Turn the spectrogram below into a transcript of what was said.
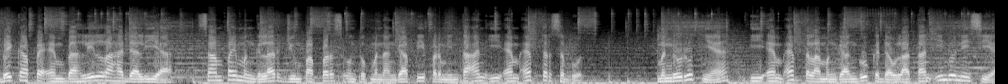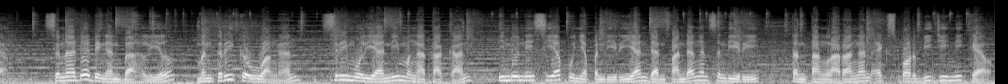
BKPM Bahlil Lahadalia, sampai menggelar jumpa pers untuk menanggapi permintaan IMF tersebut. Menurutnya, IMF telah mengganggu kedaulatan Indonesia. Senada dengan Bahlil, Menteri Keuangan, Sri Mulyani mengatakan, Indonesia punya pendirian dan pandangan sendiri, tentang larangan ekspor biji nikel.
